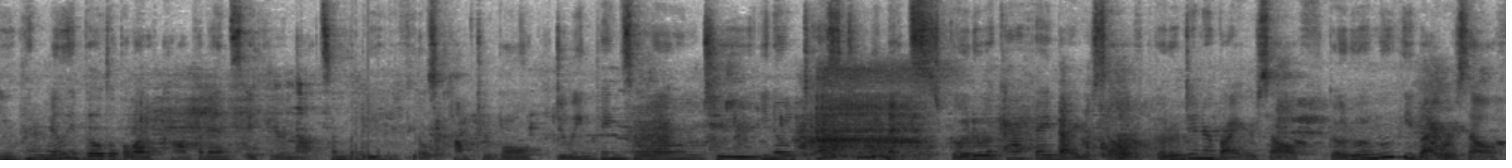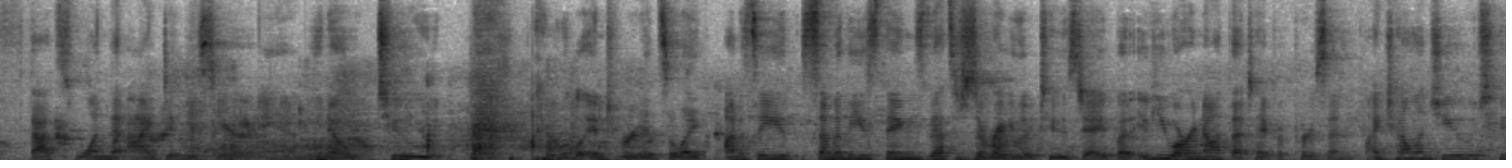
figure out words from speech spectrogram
You can really build up a lot of confidence if you're not somebody who feels comfortable doing things alone to, you know, test your limits. Go to a cafe by yourself, go to dinner by yourself, go to a movie by yourself. That's one that I did this year and, you know, to, I'm a little introverted so like honestly some of these things that's just a regular Tuesday but if you are not that type of person I challenge you to,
